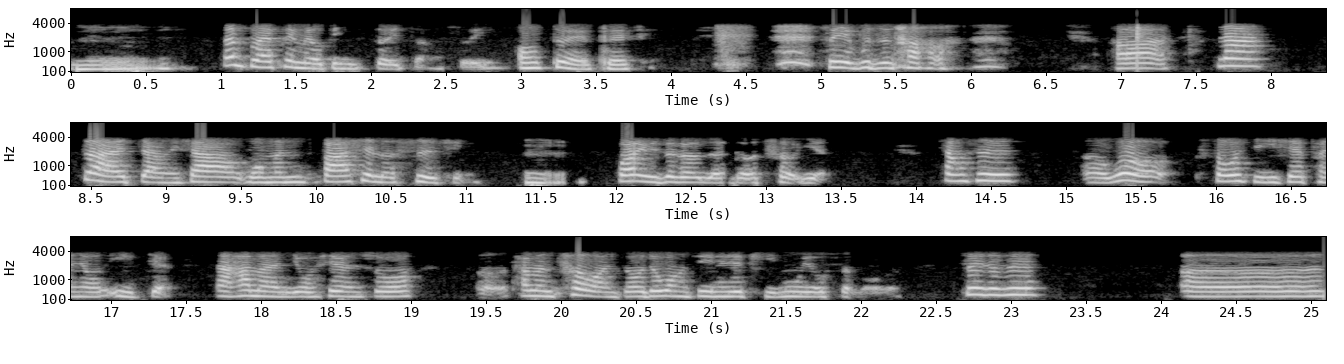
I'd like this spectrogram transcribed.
嗯，但 Blackpink 没有定队长，所以哦对对，所以也不知道。好啊，那再来讲一下我们发现的事情，嗯。关于这个人格测验，像是呃，我有收集一些朋友的意见，那他们有些人说，呃，他们测完之后就忘记那些题目有什么了，所以就是呃，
